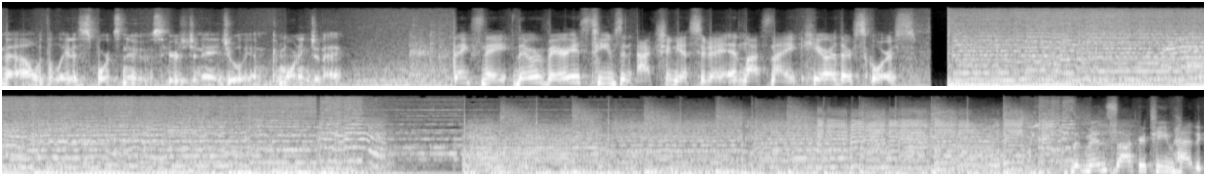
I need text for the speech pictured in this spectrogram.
Now, with the latest sports news, here's Janae Julian. Good morning, Janae. Thanks, Nate. There were various teams in action yesterday and last night. Here are their scores. The men's soccer team had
